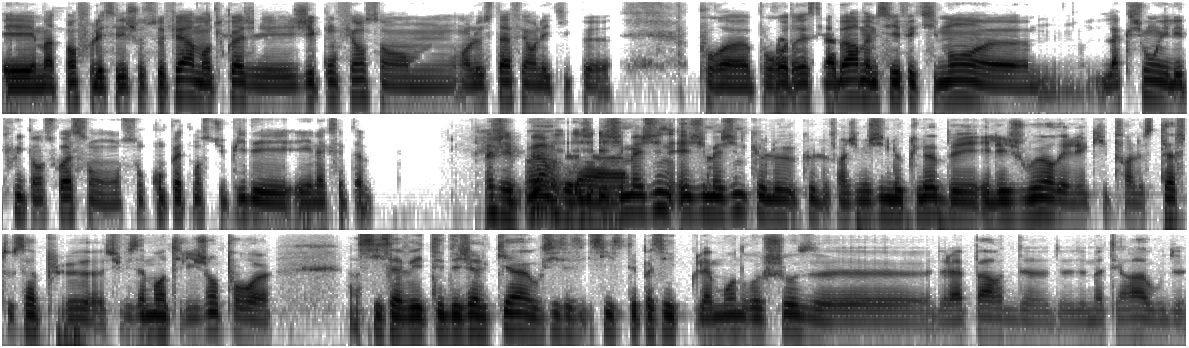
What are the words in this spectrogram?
Et maintenant, il faut laisser les choses se faire. Mais en tout cas, j'ai confiance en, le staff et en l'équipe pour, pour redresser la barre, même si effectivement, l'action et les tweets en soi sont, sont complètement stupides et, inacceptables. J'ai peur de j'imagine, et j'imagine que le, que le, enfin, j'imagine le club et, les joueurs et l'équipe, enfin le staff, tout ça, plus, suffisamment intelligent pour, si ça avait été déjà le cas ou si, si s'était passé la moindre chose de la part de, de, Matera ou de,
